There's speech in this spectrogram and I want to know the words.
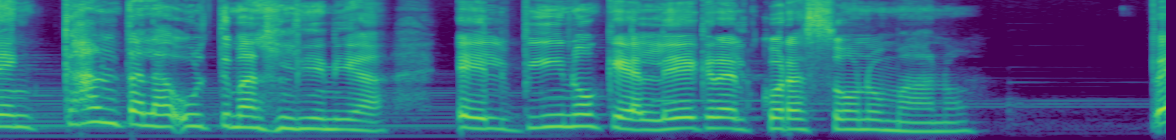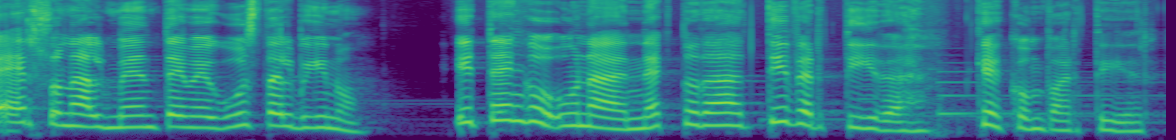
Me encanta la última línea, el vino que alegra el corazón humano. Personalmente me gusta el vino y tengo una anécdota divertida que compartir.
